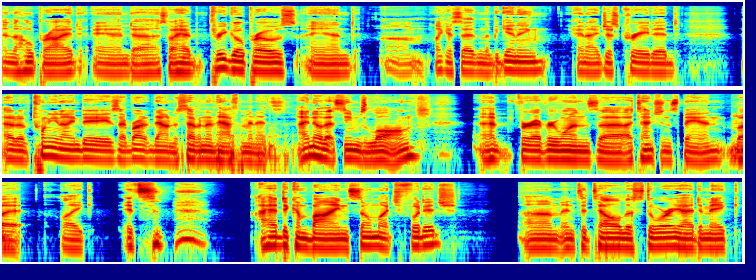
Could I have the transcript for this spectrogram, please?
in the Hope Ride, and uh, so I had three GoPros, and um, like I said in the beginning, and I just created out of 29 days, I brought it down to seven and a half minutes. I know that seems long uh, for everyone's uh, attention span, but like it's, I had to combine so much footage, um, and to tell the story, I had to make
